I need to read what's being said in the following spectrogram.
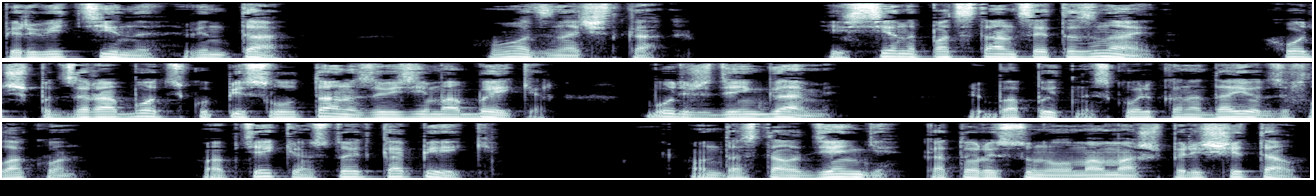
первитины, винта. Вот значит как. И все на подстанции это знают. Хочешь подзаработать, купи Султан и завези Мабейкер. Будешь с деньгами. Любопытно, сколько она дает за флакон. В аптеке он стоит копейки. Он достал деньги, которые сунул мамаш, пересчитал.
